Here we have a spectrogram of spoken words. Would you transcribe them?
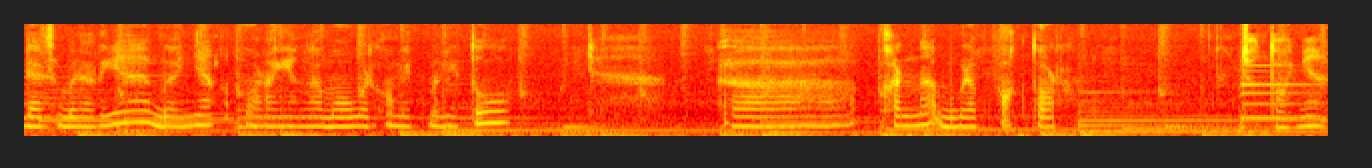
Dan sebenarnya banyak orang yang nggak mau berkomitmen itu uh, karena beberapa faktor contohnya.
